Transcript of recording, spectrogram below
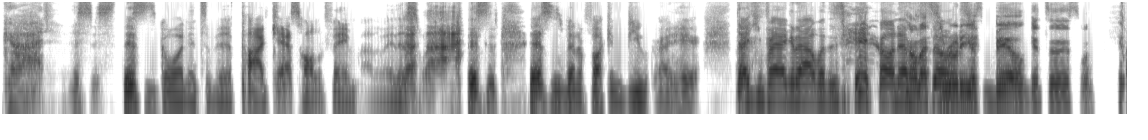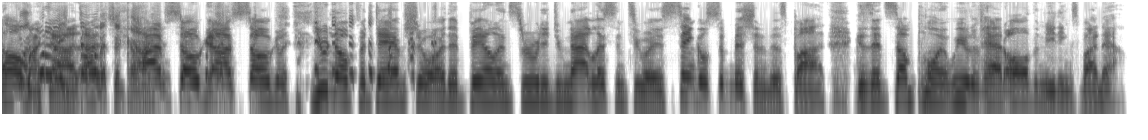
God, this is this is going into the podcast Hall of Fame. By the way, this one, this is this has been a fucking beaut right here. Thank you for hanging out with us here on episode. Don't let Cerutius Bill get to this one. Oh my God! I, am so I'm so good. You know for damn sure that Bill and Ceruti do not listen to a single submission in this pod because at some point we would have had all the meetings by now.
